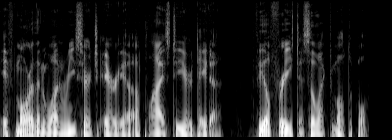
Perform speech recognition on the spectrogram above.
If more than one research area applies to your data, feel free to select multiple.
